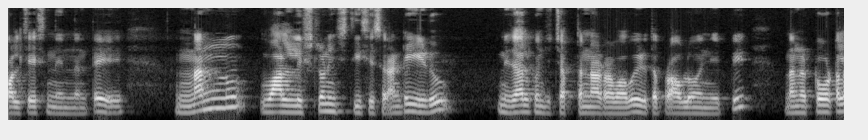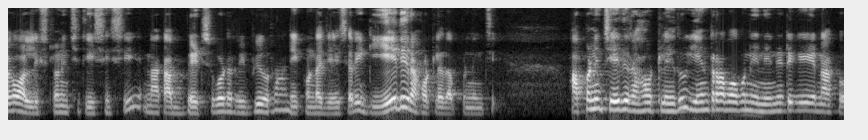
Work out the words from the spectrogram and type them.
వాళ్ళు చేసింది ఏంటంటే నన్ను వాళ్ళ లిస్ట్లో నుంచి తీసేశారు. అంటే వీడు నిజాలు కొంచెం చెప్తున్నాడు రా బాబు వీడితో ప్రాబ్లం అని చెప్పి నన్ను టోటల్గా వాళ్ళ లిస్ట్లో నుంచి తీసేసి నాకు ఆ బెడ్స్ కూడా రివ్యూ రానికుండా చేశారు. ఇంక ఏది రావట్లేదు అప్పటి నుంచి. అప్పటి నుంచి ఏది రావట్లేదు. ఏంట్రా బాబు నేను ఎన్నిటికి నాకు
